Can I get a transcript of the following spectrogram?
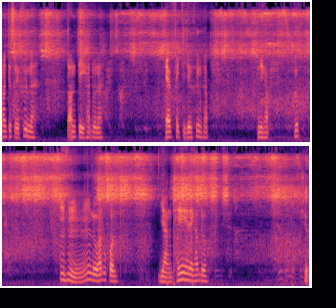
มันจะสวยขึ้นนะ ตอนตีครับดูนะเอฟเฟกต์จะเยอะขึ้นครับ นี่ครับปึ๊บ อือหือดูครับทุกคน อย่างเท่เลยครับดูชึบ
